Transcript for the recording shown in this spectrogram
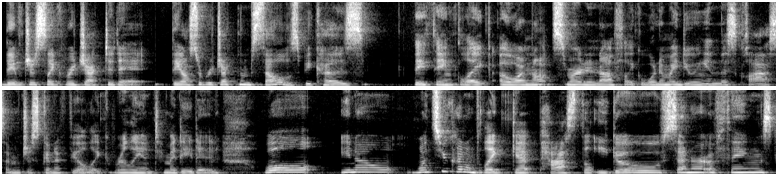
they've just like rejected it. They also reject themselves because they think like, "Oh, I'm not smart enough. Like what am I doing in this class? I'm just going to feel like really intimidated." Well, you know, once you kind of like get past the ego center of things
